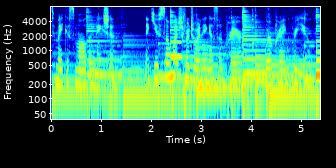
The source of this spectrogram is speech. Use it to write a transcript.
to make a small donation. Thank you so much for joining us in prayer. We're praying for you.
